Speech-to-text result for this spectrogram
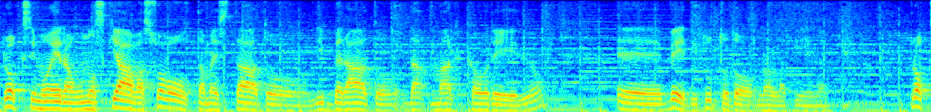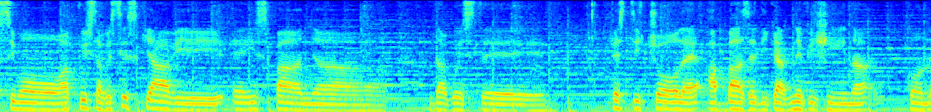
Proximo era uno schiavo a sua volta ma è stato liberato da Marco Aurelio e vedi tutto torna alla fine. Proximo acquista questi schiavi e in Spagna da queste festicciole a base di carneficina con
